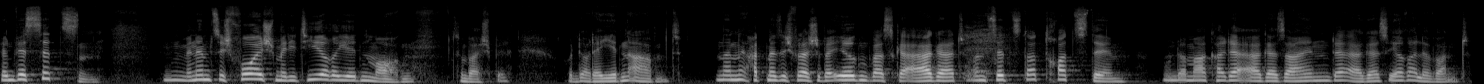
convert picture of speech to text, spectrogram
Denn wir sitzen. Man nimmt sich vor, ich meditiere jeden Morgen zum Beispiel oder jeden Abend. Und dann hat man sich vielleicht über irgendwas geärgert und sitzt dort trotzdem. Und da mag halt der Ärger sein, der Ärger ist irrelevant.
